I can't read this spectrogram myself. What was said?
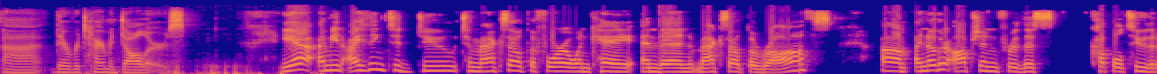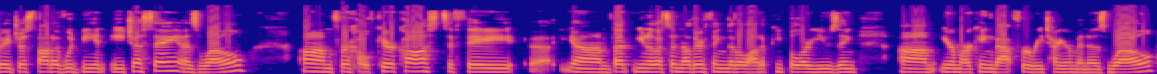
uh, their retirement dollars? Yeah, I mean, I think to do to max out the 401k and then max out the Roths. Um, another option for this couple too that I just thought of would be an HSA as well um, for healthcare costs. If they uh, um, that you know that's another thing that a lot of people are using, um, earmarking that for retirement as well.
